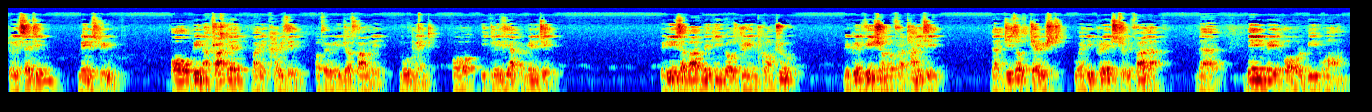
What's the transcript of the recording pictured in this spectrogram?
to a certain ministry or being attracted by the charism of a religious family, movement, or ecclesial community. It is about making God's dream come true. The great vision of fraternity that Jesus cherished when he prayed to the Father that they may all be one.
